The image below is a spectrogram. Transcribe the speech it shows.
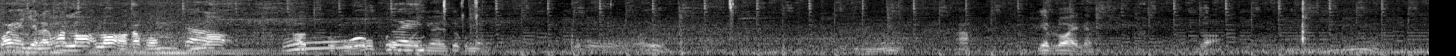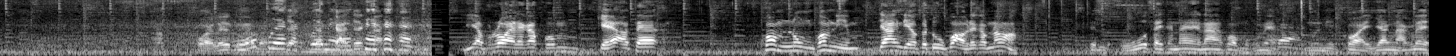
ปล่อยให้เย็นแล้วก็เลาะเลาะเอาครับผมเลาะเอาโอ้โหเปื่อยเหนื่อยเลยตัวคุณแม่โอ้โหอืมเอาเรียบร้อยแล้วเลาะอืมเอาปล่อยเลยโอ้เปื่อยกับเปื่อยจัดเนี่การจัดการยเรียบร้อยแล้วครับผม แกะเอาแต่ ความนุ่มความหนีย่างเดียวกระดูกว่าเอาได้ครับเนาะเป็นโอ้ใส่คันได้หน้าพ่อหมคุณแม่จ้ะ มือนี่ก้อยย่างหนักเลย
